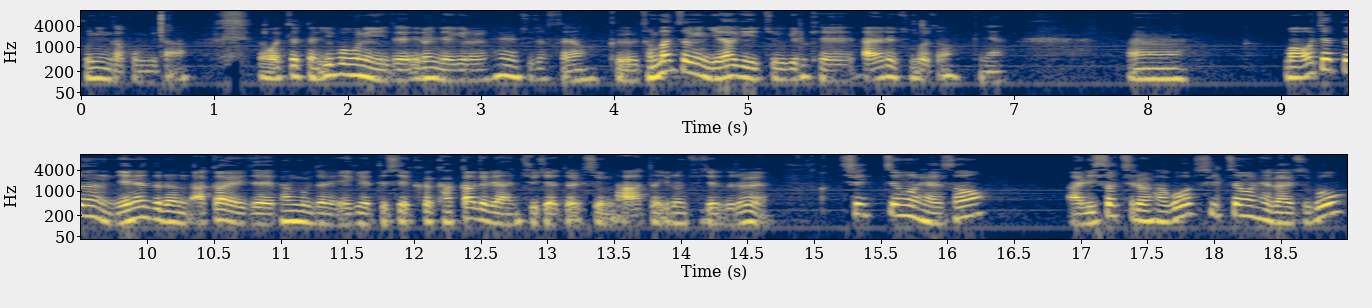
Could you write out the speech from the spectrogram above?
분인가 봅니다. 어쨌든 이 분이 이제 이런 얘기를 해 주셨어요. 그 전반적인 이야기 쭉 이렇게 나열해 준 거죠. 그냥. 아, 뭐 어쨌든 얘네들은 아까 이제 방금 전에 얘기했듯이 그 각각에 대한 주제들 지금 나왔던 이런 주제들을 실증을 해서 아, 리서치를 하고 실증을 해가지고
